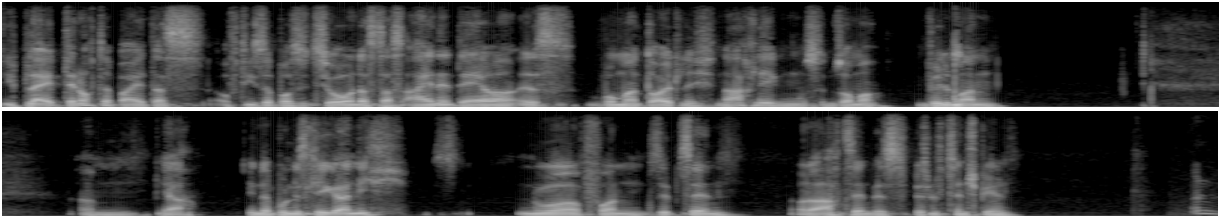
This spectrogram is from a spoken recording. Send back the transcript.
ich bleibe dennoch dabei, dass auf dieser Position, dass das eine derer ist, wo man deutlich nachlegen muss im Sommer. Will man ähm, ja in der Bundesliga nicht nur von 17 oder 18 bis, bis 15 spielen. Und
